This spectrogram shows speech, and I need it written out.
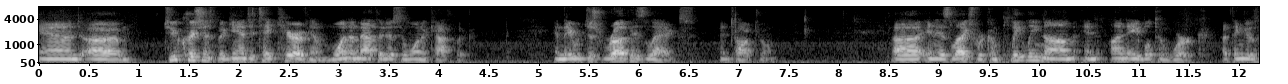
And um, two Christians began to take care of him, one a Methodist and one a Catholic. And they would just rub his legs and talk to him. Uh, and his legs were completely numb and unable to work. I think it was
